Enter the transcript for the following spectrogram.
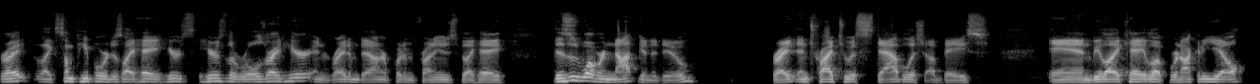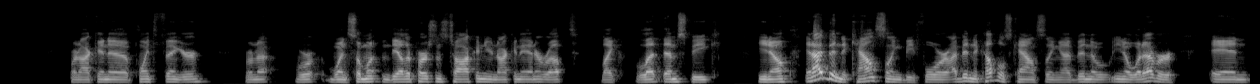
right? Like some people were just like, Hey, here's, here's the rules right here and write them down or put them in front of you. Just be like, Hey, this is what we're not going to do right? And try to establish a base and be like, hey, look, we're not going to yell. We're not going to point the finger. We're not, we're, when someone, the other person's talking, you're not going to interrupt. Like, let them speak, you know? And I've been to counseling before. I've been to couples counseling. I've been to, you know, whatever. And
